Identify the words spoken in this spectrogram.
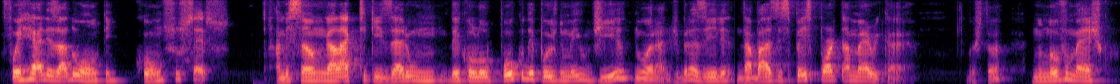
foi realizado ontem com sucesso. A missão Galactic 01 decolou pouco depois do meio-dia, no horário de Brasília, da base Spaceport America. Gostou? No Novo México,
